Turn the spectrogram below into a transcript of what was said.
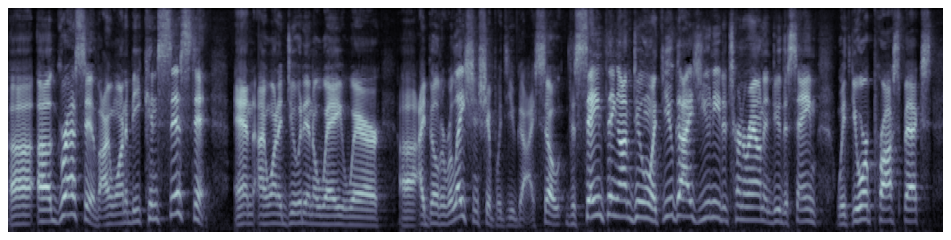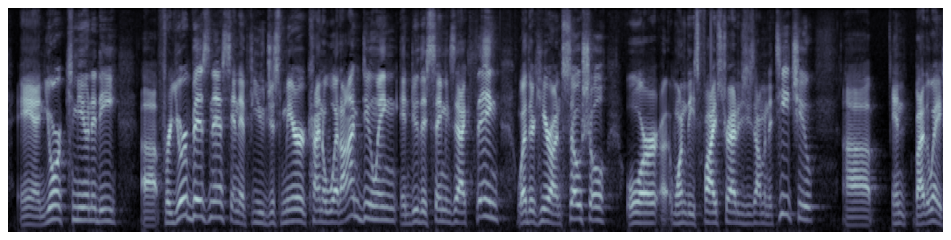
uh, aggressive. I want to be consistent. And I want to do it in a way where uh, I build a relationship with you guys. So the same thing I'm doing with you guys, you need to turn around and do the same with your prospects and your community uh, for your business, and if you just mirror kind of what I'm doing and do the same exact thing, whether here on social or uh, one of these five strategies I'm going to teach you. Uh, and by the way,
